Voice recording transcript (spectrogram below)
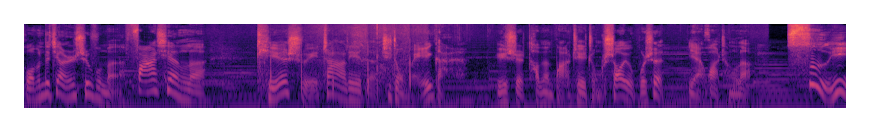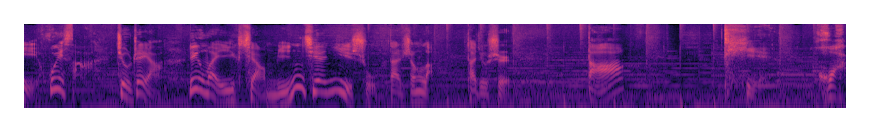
我们的匠人师傅们发现了铁水炸裂的这种美感，于是他们把这种稍有不慎演化成了。肆意挥洒，就这样，另外一项民间艺术诞生了，它就是打铁花。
